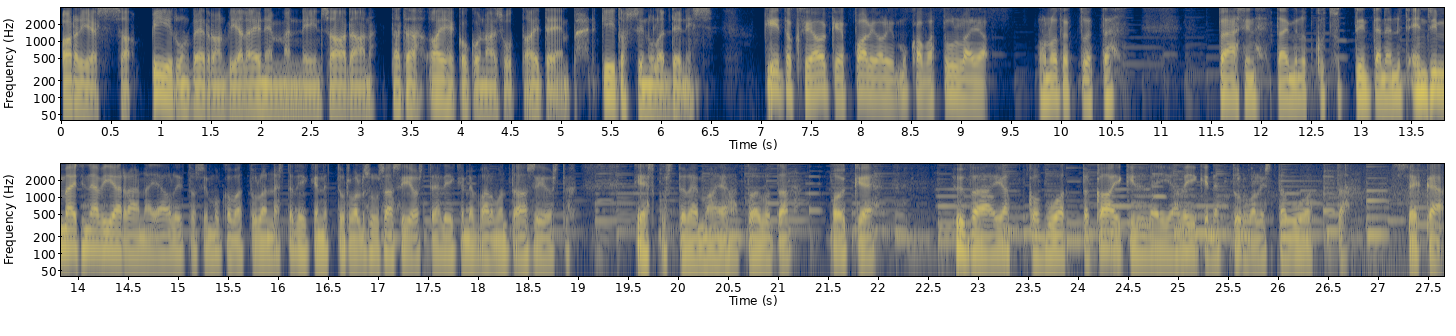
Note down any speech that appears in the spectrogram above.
arjessa piirun verran vielä enemmän, niin saadaan tätä aihekokonaisuutta eteenpäin. Kiitos sinulle, Denis. Kiitoksia oikein paljon. Oli mukava tulla ja on otettu, että pääsin, tai minut kutsuttiin tänne nyt ensimmäisenä vieraana ja oli tosi mukava tulla näistä liikenneturvallisuusasioista ja liikennevalvonta-asioista keskustelemaan ja toivotan oikein hyvää jatkovuotta kaikille ja liikenneturvallista vuotta. sekä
